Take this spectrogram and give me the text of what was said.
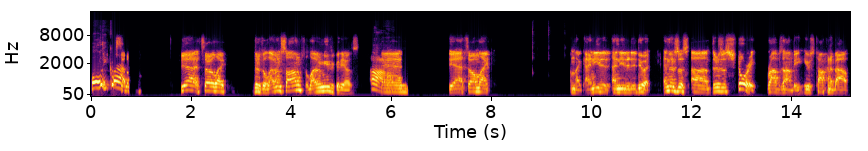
Holy crap! So, yeah, so like, there's 11 songs, 11 music videos, oh. and yeah, so I'm like, I'm like, I needed, I needed to do it. And there's this, uh, there's a story. Rob Zombie, he was talking about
